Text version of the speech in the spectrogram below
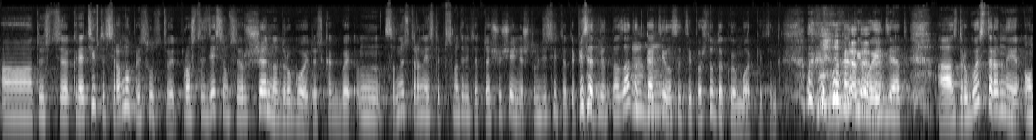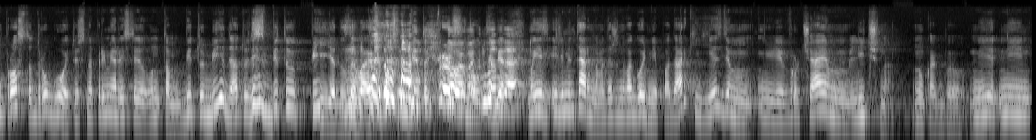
А, то есть э, креатив-то все равно присутствует, просто здесь он совершенно другой. То есть, как бы, с одной стороны, если посмотреть это ощущение, что действительно ты 50 лет назад откатился, типа, что такое маркетинг? Ну, Как его едят? А с другой стороны, он просто другой. То есть, например, если он там B2B, да, то здесь B2P я называю, потому что B2 personal. Ну, Тебе- да. Мы элементарно, мы даже новогодние подарки ездим и вручаем лично. Ну, как бы, не, не,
